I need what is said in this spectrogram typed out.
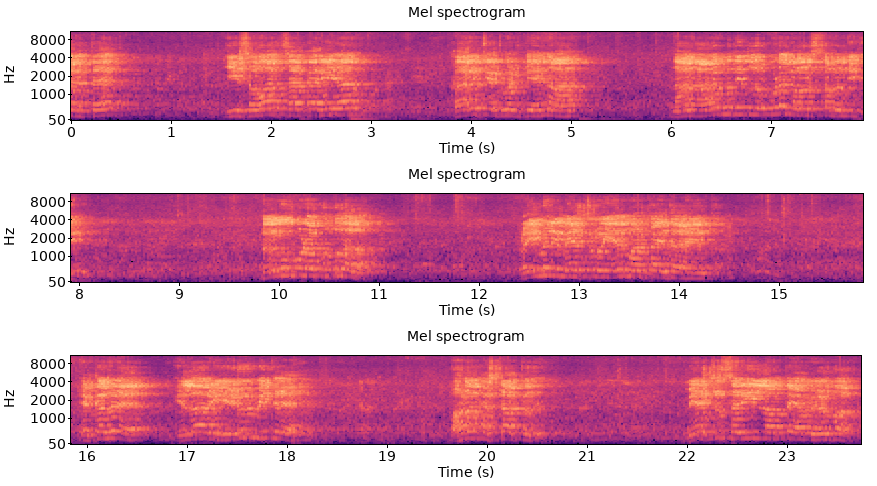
ಆಗುತ್ತೆ. ಈ ಸಂವಾದ ಸರ್ಕಾರಿಯ ಕಾರ್ಯಚಟುವಟಿಕೆಯನ್ನ ನಾನು ಆರಂಭದಿಂದಲೂ ಕೂಡ ಗಮನಿಸ್ತಾ ಬಂದಿದ್ದೀನಿ. ನನಗೂ ಕೂಡ ಕುತೂಹಲ. ಪ್ರೈಮರಿ ಮೇಸ್ಟ್ರು ಏನ್ ಮಾಡ್ತಾ ಇದ್ದಾರೆ ಅಂತ. ಯಾಕಂದ್ರೆ ಎಲ್ಲರೂ ಎಳು ಬಿದ್ದರೆ ಬಹಳ ಕಷ್ಟ ಆಗ್ತದೆ. ಮೇಷ್ಟ್ರು ಸರಿ ಇಲ್ಲ ಅಂತ ಯಾರು ಹೇಳ್ಬಾರ್ದು.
